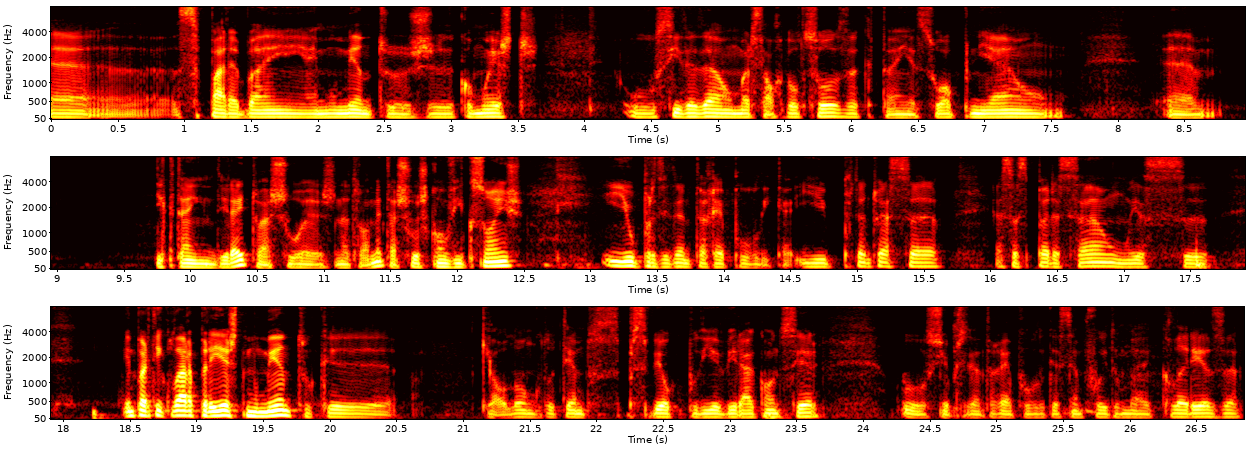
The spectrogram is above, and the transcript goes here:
uh, separa bem em momentos como estes o cidadão Marcelo Rebelo de Sousa, que tem a sua opinião um, e que tem direito às suas, naturalmente, às suas convicções, e o Presidente da República. E, portanto, essa, essa separação, esse, em particular para este momento que, que ao longo do tempo se percebeu que podia vir a acontecer, o Sr. Presidente da República sempre foi de uma clareza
